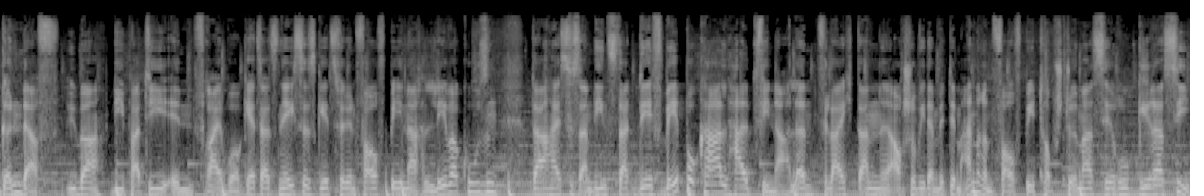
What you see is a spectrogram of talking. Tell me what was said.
Göndaff über die Partie in Freiburg. Jetzt als nächstes geht's für den VfB nach Leverkusen. Da heißt es am Dienstag DFB-Pokal Halbfinale. Vielleicht dann äh, auch schon wieder mit dem anderen VfB-Topstürmer Seru Girassi.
